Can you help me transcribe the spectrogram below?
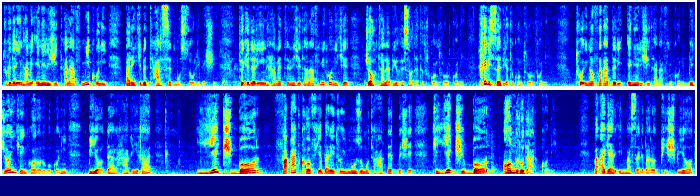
تو که داری این همه انرژی تلف می‌کنی برای اینکه به ترست مستولی بشی. تو که داری این همه انرژی تلف می‌کنی که جاه طلبی و حسادتت رو کنترل کنی. خیلی سادیت رو کنترل کنی. تو اینا فقط داری انرژی تلف می‌کنی. به جای اینکه این کارا رو بکنی بیا در حقیقت یک بار فقط کافیه برای تو این موضوع متحقق بشه که یک بار آن رو درک کنی. و اگر این مسئله برات پیش بیاد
